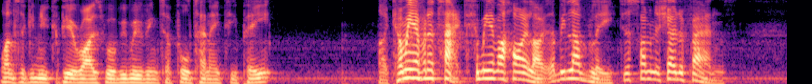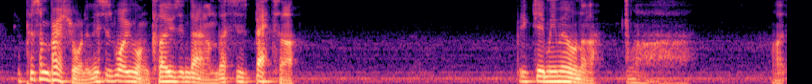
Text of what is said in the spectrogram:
Once the new computer arrives, we'll be moving to full 1080p. Like, can we have an attack? Can we have a highlight? That'd be lovely. Just something to show the fans. Put some pressure on it. This is what we want. Closing down. This is better. Big Jimmy Milner. Oh. Right.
